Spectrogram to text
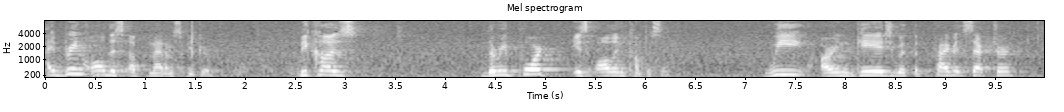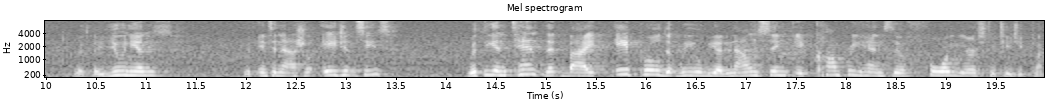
I bring all this up, Madam Speaker, because the report is all encompassing. We are engaged with the private sector, with the unions, with international agencies, with the intent that by April that we will be announcing a comprehensive four-year strategic plan.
